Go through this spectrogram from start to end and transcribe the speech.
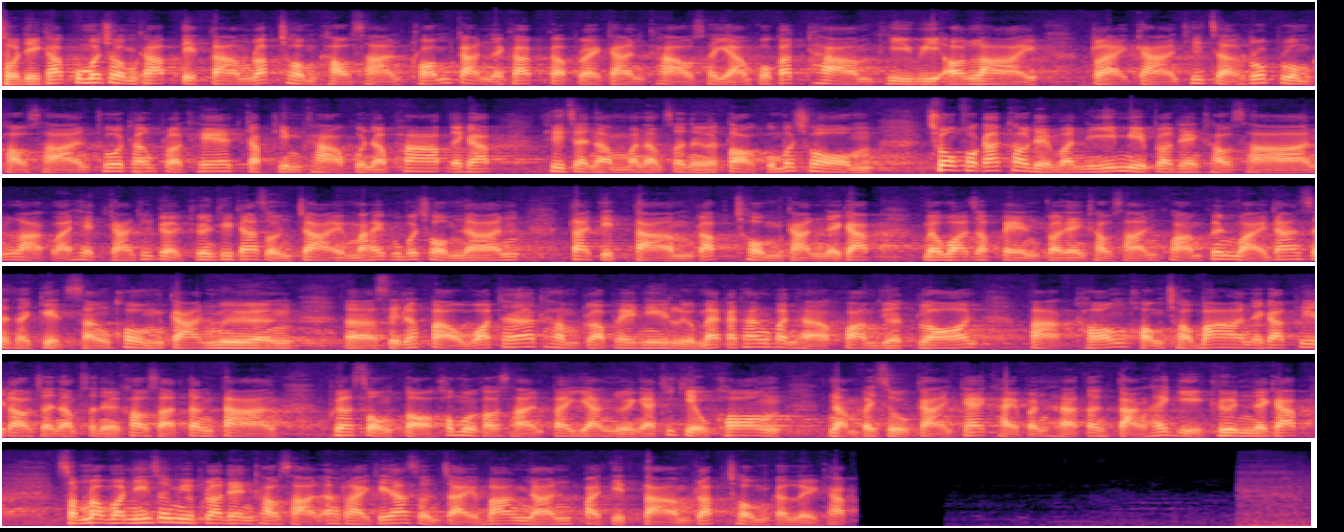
สวัสดีครับคุณผู้ชมครับ ติดตามรับชมข่าวสารพร้อมกันนะครับกับรายการข่าวสยามโฟกัสไทม์ทีวีออนไลน์ รายการที่จะรวบรวมข่าวสารทั่วทั้งประเทศกับทีมข่าวคุณภาพนะครับที่จะนำมานำเสนอต่อคุณผู้ชม ช่วงโฟกัสข่าวเด่นวันนี้มีประเด็นข่าวสารหลากหลายเหตุการณ์ที่เกิดขึ้นที่น่าสนใจมาให้คุณผู้ชมนั้น ได้ติดตามรับชมกันนะครับไม่ว่าจะเป็นประเด็นข่าวสารความเคลื่อนไหวด้านเศรษฐกิจสังคมการเมืองศิลปะวัฒนธรรมประเพณีหรือแม้กระทั่งปัญหาความเดือดร้อน ปากท้องของชาวบ้านนะครับที่เราจะนำเสนอข่าวสารต่าง ๆ เพื่อส่งต่อข้อมูลข่าวสารไปยังหน่วยงานที่เกี่ยวข้องนำไปสู่การแก้ไขปัญหาต่างๆ ให้ดีขึ้นนะครับสำหรับวันนี้จะมีประเด็นข่าวสารอะไรที่น่าสนใจบ้างนั้น ไปติดตามรับชมกันเลยครับ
